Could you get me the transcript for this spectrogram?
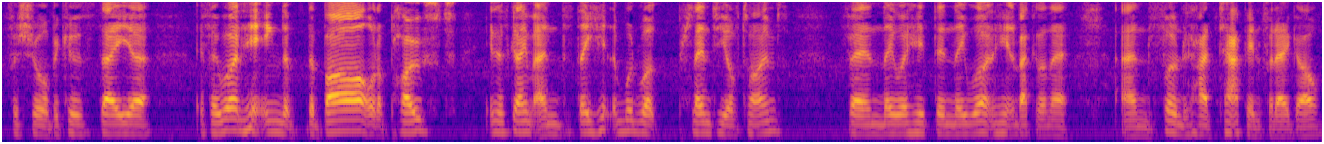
for sure because they uh, if they weren't hitting the, the bar or the post in this game, and they hit the woodwork plenty of times. Then they were hit. Then they weren't hitting the back of the net, and Fulham had tap in for their goal.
